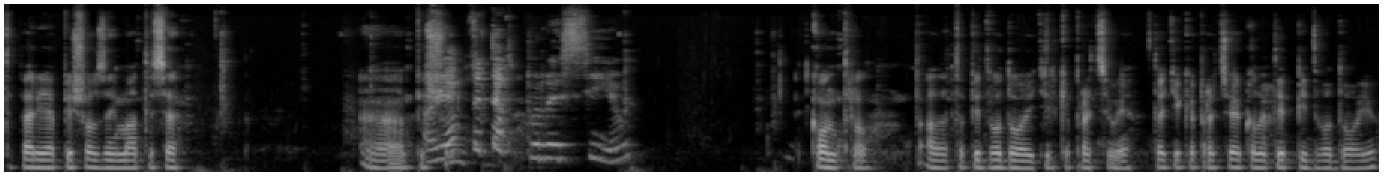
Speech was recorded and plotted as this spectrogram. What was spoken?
тепер я пішов займатися. А, А як ти так пересів? Ctrl, але то під водою тільки працює. То тільки працює, коли ти під водою.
